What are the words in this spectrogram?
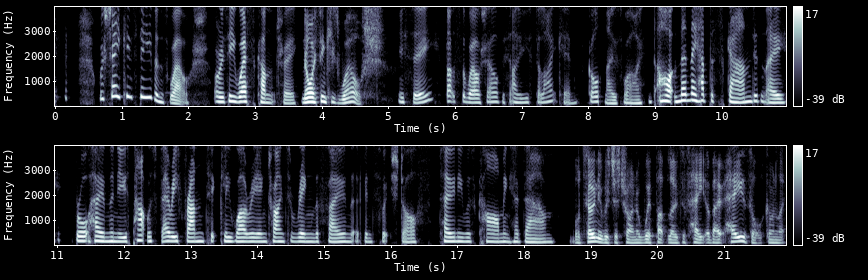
was Shakin' Stevens Welsh? Or is he West Country? No, I think he's Welsh. You see, that's the Welsh Elvis. I used to like him. God knows why. Oh, and then they had the scan, didn't they? Brought home the news. Pat was very frantically worrying, trying to ring the phone that had been switched off. Tony was calming her down. Well, Tony was just trying to whip up loads of hate about Hazel, going like,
